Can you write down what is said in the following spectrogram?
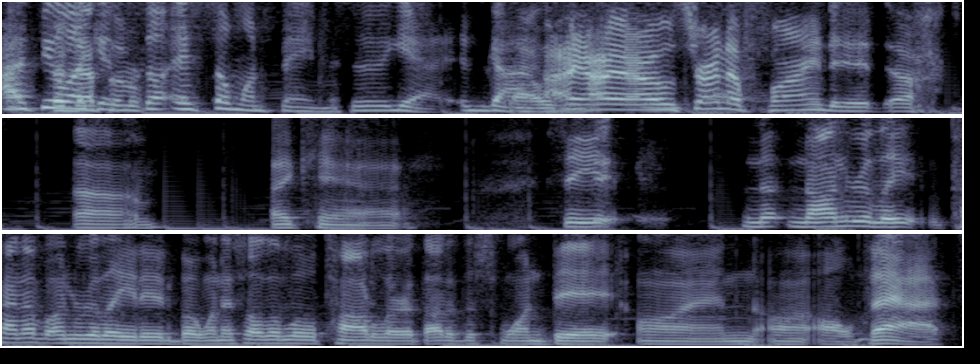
I feel like it's, a- so, it's someone famous. Yeah, it's got. That to was- be. I, I I was trying to find it. Ugh. Um, I can't. See, n- non-relate, kind of unrelated, but when I saw the little toddler, I thought of this one bit on uh, All That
